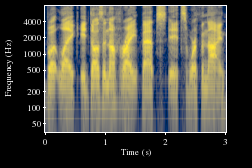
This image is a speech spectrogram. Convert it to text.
but like it does enough right that it's worth a 9.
